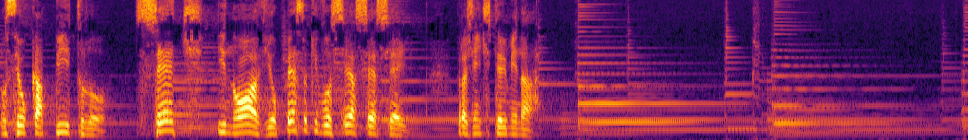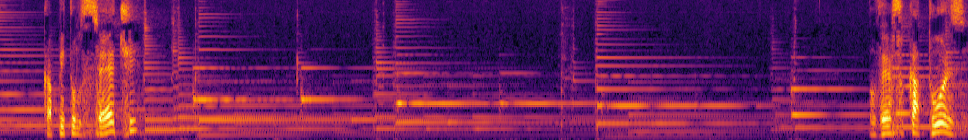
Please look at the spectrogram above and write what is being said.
no seu capítulo 7 e 9. Eu peço que você acesse aí, para a gente terminar. Capítulo 7. No verso 14.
